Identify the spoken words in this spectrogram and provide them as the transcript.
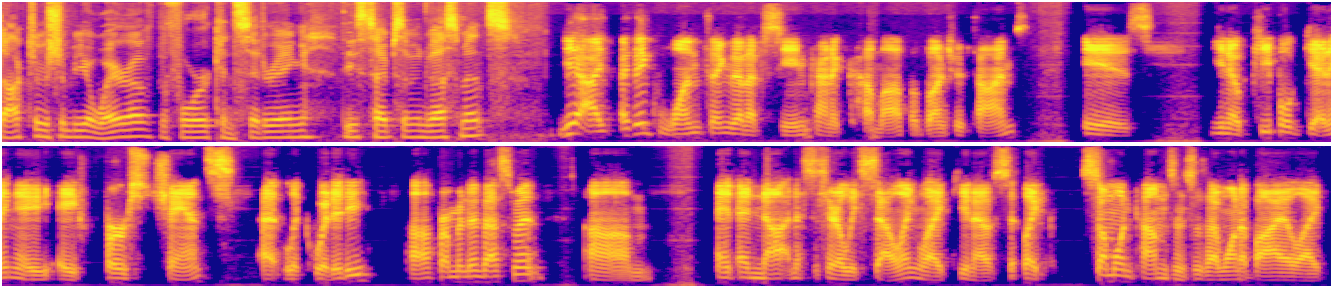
doctors should be aware of before considering these types of investments? Yeah, I, I think one thing that I've seen kind of come up a bunch of times is, you know, people getting a, a first chance at liquidity uh, from an investment. Um, and, and not necessarily selling like you know like someone comes and says i want to buy like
